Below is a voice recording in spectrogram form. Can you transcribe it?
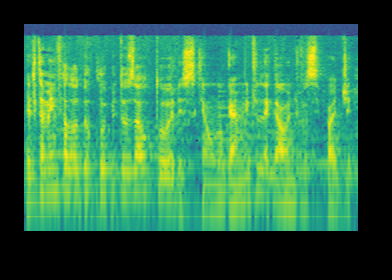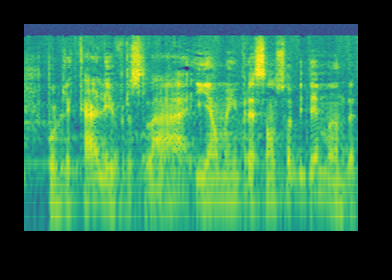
Ele também falou do Clube dos Autores, que é um lugar muito legal onde você pode publicar livros lá e é uma impressão sob demanda.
